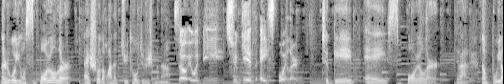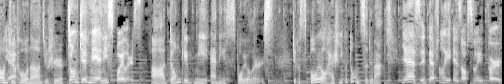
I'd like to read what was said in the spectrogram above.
那如果用 spoiler 来说的话，那剧透就是什么呢 So it would be to give a spoiler. ？To give a spoiler， 对吧？那不要剧 Yeah. 透呢，就是。 Don't give me any spoilers. 啊，Don't give me any spoilers。这个 spoil 还是一个动词，对吧？ Yes, it definitely is also a verb.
